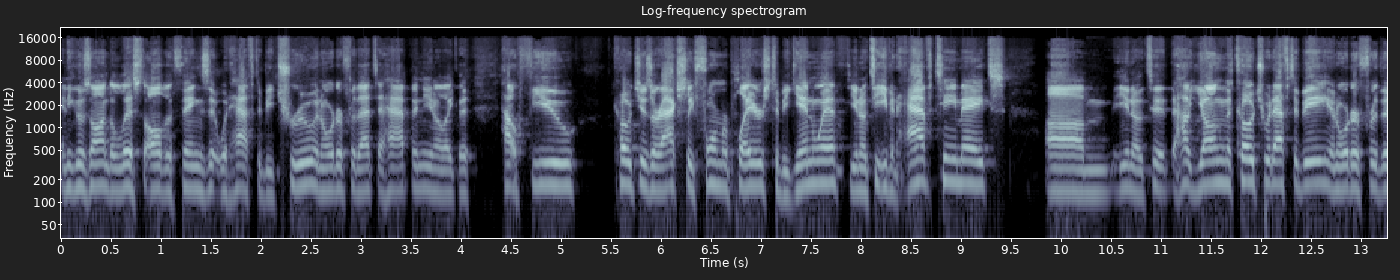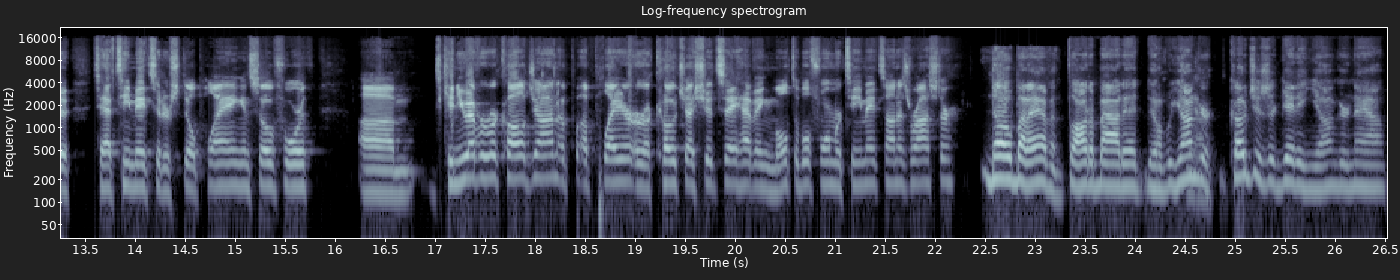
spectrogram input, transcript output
and he goes on to list all the things that would have to be true in order for that to happen you know like the how few coaches are actually former players to begin with you know to even have teammates Um, you know, to how young the coach would have to be in order for the to have teammates that are still playing and so forth. Um, can you ever recall, John, a, a player or a coach, I should say, having multiple former teammates on his roster? No, but I haven't thought about it. You know, younger yeah. coaches are getting younger now.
